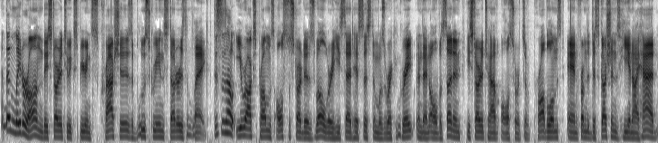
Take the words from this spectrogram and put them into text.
and then later on they started to experience crashes, blue screens, stutters, and lag. This is how Eroc's problems also started as well, where he said his system was working great, and then all of a sudden he started to have all sorts of problems. And from the discussions he and I had,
